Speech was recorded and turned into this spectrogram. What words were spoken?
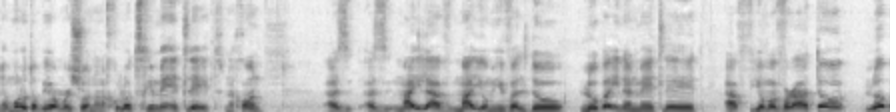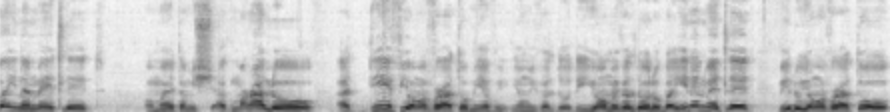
נמול אותו ביום ראשון, אנחנו לא צריכים מעת לעת, נכון? אז, אז מה אליו, מה יום היוולדו לא באינן מעת לעת, אף יום הבראתו לא באינן מעת לעת. אומרת הגמרא לא, עדיף יום הבראתו מיום היוולדו, די יום היוולדו לא באינן מעת לעת, ואילו יום הבראתו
